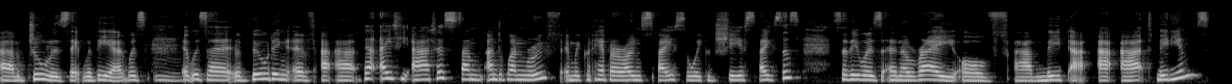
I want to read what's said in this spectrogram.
um, jewelers that were there. It was mm. it was a, a building of uh, uh, about eighty artists um, under one roof, and we could have our own space or we could share spaces. So there was an array of um, med- uh, uh, art mediums.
